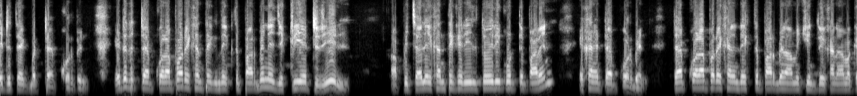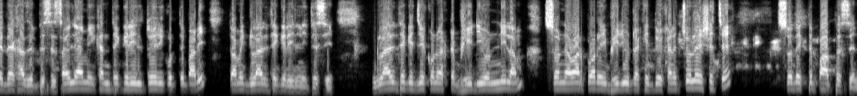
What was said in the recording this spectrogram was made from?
এটাতে একবার ট্যাপ করবেন। এটাতে ট্যাপ করার পর এখান থেকে দেখতে পারবেন এই যে ক্রিয়েট রিল আপনি চাইলে এখান থেকে রিল তৈরি করতে পারেন, এখানে ট্যাপ করবেন। ট্যাপ করার পর এখানে দেখতে পারবেন আমি কিন্তু এখানে আমাকে দেখা যেতেছে। চাইলে আমি এখান থেকে রিল তৈরি করতে পারি, তো আমি গ্যালারি থেকে রিল নিতেছি। গ্যালারি থেকে যে কোনো একটা ভিডিও নিলাম সো নেওয়ার পর এই ভিডিওটা কিন্তু এখানে চলে এসেছে। সো দেখতে পাচ্ছেন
